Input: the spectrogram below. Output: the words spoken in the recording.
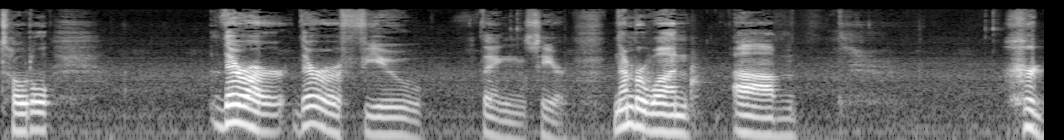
total. There are there are a few things here. Number one, um, her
